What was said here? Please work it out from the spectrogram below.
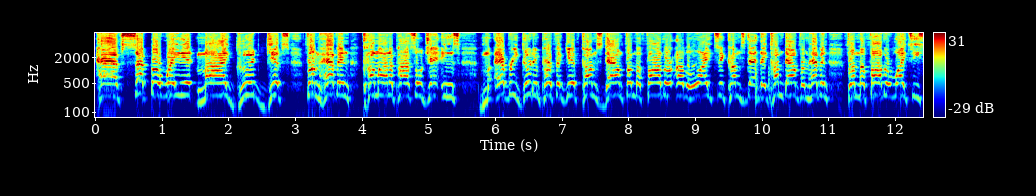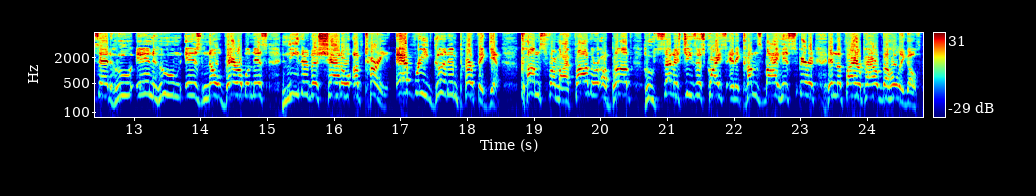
have separated my good gifts from heaven. Come on, Apostle James. Every good and perfect gift comes down from the Father of lights. It comes comes that they come down from heaven from the Father of lights, he said, who in whom is no variableness, neither the shadow of turning. Every good and perfect gift comes from my Father above, whose Son is Jesus Christ, and it comes by his Spirit in the firepower of the Holy Ghost.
